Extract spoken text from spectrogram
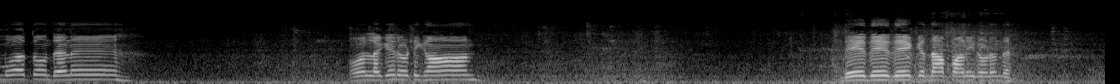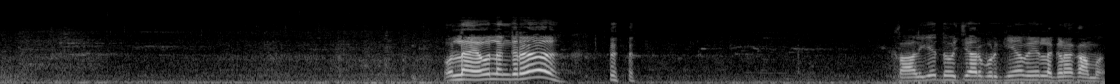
ਮੂੰਹ ਧੋਂਦੇ ਨੇ। ਹੋਣ ਲੱਗੇ ਰੋਟੀ ਖਾਣ। ਦੇ ਦੇ ਦੇ, ਕਿਦਾਂ ਪਾਣੀ ਰੋੜਨ ਦਾ। ਉਹ ਲੈ ਉਹ ਲੰਗਰ। ਖਾ ਲਈਏ ਦੋ ਚਾਰ ਬੁਰਗੀਆਂ ਫੇਰ ਲੱਗਣਾ ਕੰਮ।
